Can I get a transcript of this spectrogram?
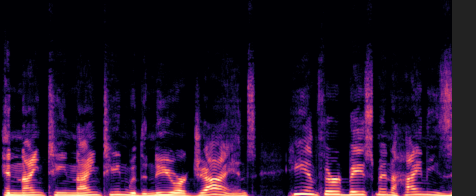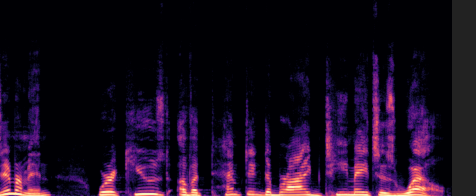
In 1919, with the New York Giants, he and third baseman Heinie Zimmerman were accused of attempting to bribe teammates as well.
